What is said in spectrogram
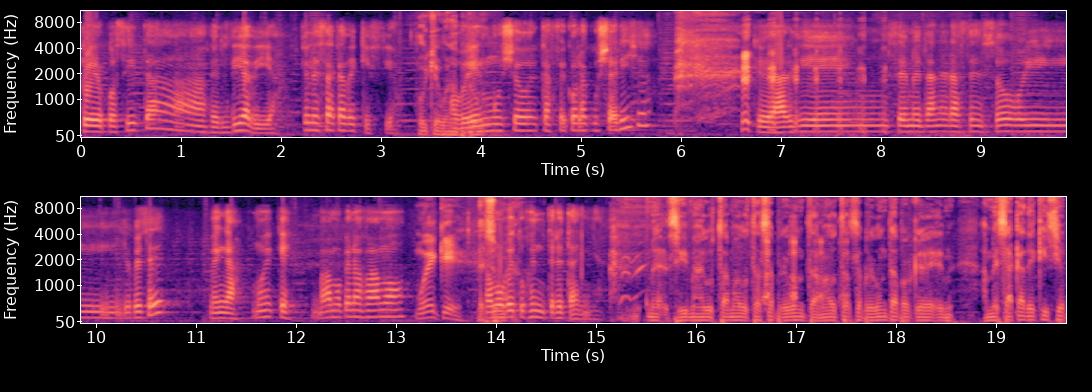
Pero cositas del día a día. ¿Qué le saca de quicio? Uy, qué buena ¿O pregunta. mucho el café con la cucharilla? Que alguien se meta en el ascensor y yo qué sé. Venga, muy qué, vamos que nos vamos. Eso Vamos a me- ver tus entretañas. Me- sí, me gusta, me gusta esa pregunta, me gusta esa pregunta porque eh, me saca de quicio,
